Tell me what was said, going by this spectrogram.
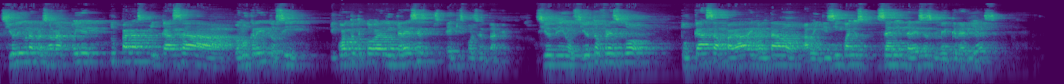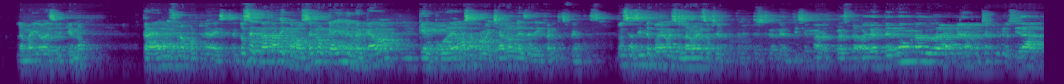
Si yo le digo a una persona, oye, ¿tú pagas tu casa con un crédito? Sí. ¿Y cuánto te cobran intereses? Pues X porcentaje. Si yo te digo, si yo te ofrezco tu casa pagada de contado a 25 años, cero intereses, ¿me creerías? La mayoría va a decir que no. Traemos una oportunidad de esas. Entonces trata de conocer lo que hay en el mercado que podemos aprovecharlo desde diferentes frentes. Entonces así te podría mencionar varias opciones que tenemos. Excelentísima respuesta. Oiga, tengo una duda, me da mucha curiosidad.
